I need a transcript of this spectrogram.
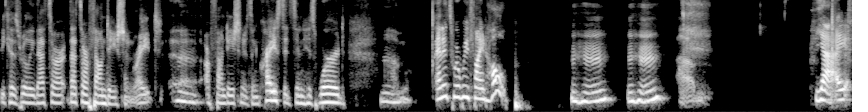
because really that's our that's our foundation right mm. uh, our foundation is in christ it's in his word mm. um, and it's where we find hope Mm-hmm. Mm-hmm. Um, yeah, I,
